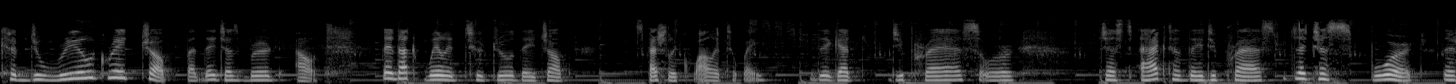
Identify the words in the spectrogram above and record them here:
can do real great job, but they just burn out. They're not willing to do their job especially quality way. They get depressed or just act as they depressed. They're just bored. They're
